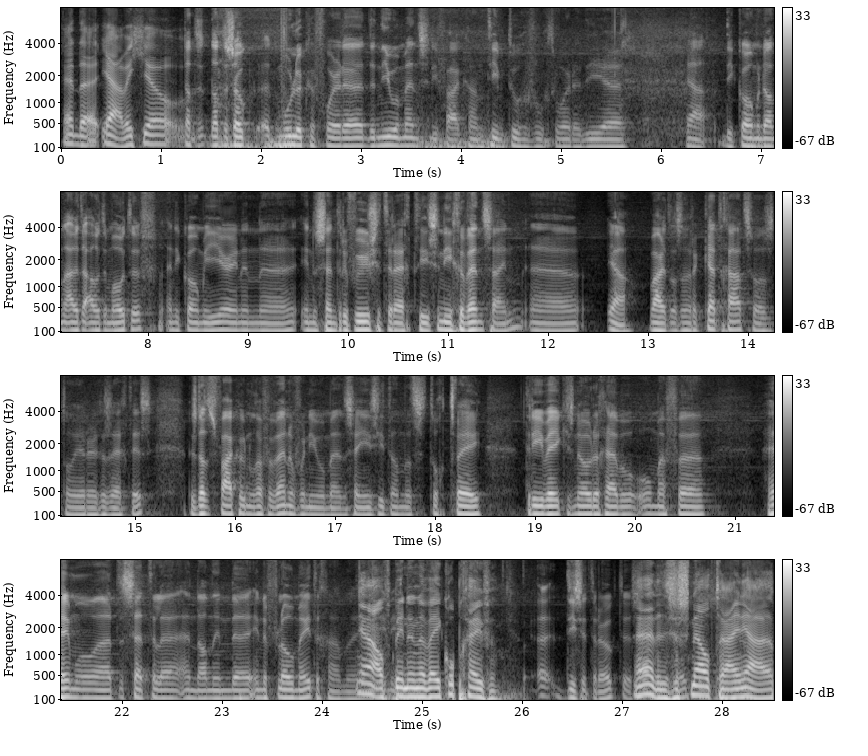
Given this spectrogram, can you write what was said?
De, ja, weet je. Dat, dat is ook het moeilijke voor de, de nieuwe mensen die vaak aan het team toegevoegd worden. Die, uh, ja, die komen dan uit de automotive en die komen hier in een, uh, in een centrifuge terecht die ze niet gewend zijn. Uh, ja, waar het als een raket gaat, zoals het al eerder gezegd is. Dus dat is vaak ook nog even wennen voor nieuwe mensen. En je ziet dan dat ze toch twee, drie weken nodig hebben om even helemaal uh, te settelen en dan in de, in de flow mee te gaan. Uh, ja, of binnen een week opgeven. Uh, die zit er ook tussen. Ja, dat is een sneltrein. Ja,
